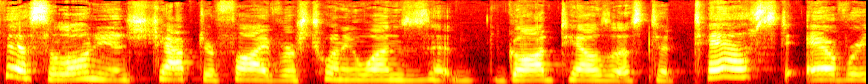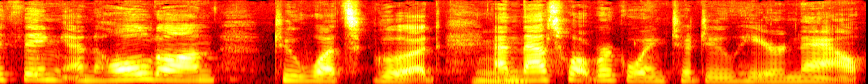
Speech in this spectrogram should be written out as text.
Thessalonians chapter 5, verse 21 says God tells us to test everything and hold on to what's good. Mm-hmm. And that's what we're going to do here now.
